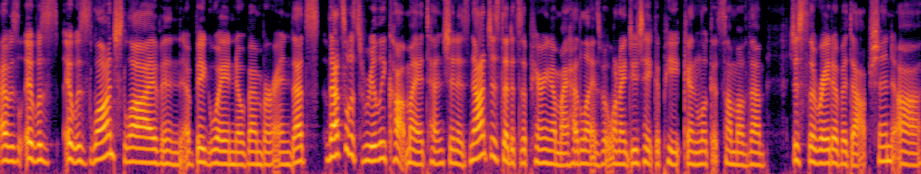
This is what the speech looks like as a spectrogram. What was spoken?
I was it was it was launched live in a big way in November and that's that's what's really caught my attention is not just that it's appearing on my headlines but when I do take a peek and look at some of them just the rate of adoption uh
